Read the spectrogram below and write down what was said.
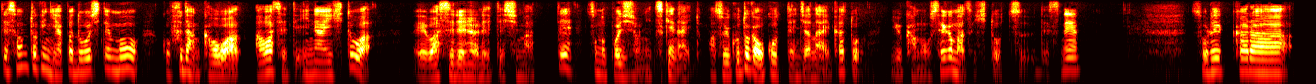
でその時にやっぱどうしてもこう普段顔を合わせていない人は忘れられてしまってそのポジションにつけないと、まあ、そういうことが起こってんじゃないかという可能性がまず一つですね。それから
